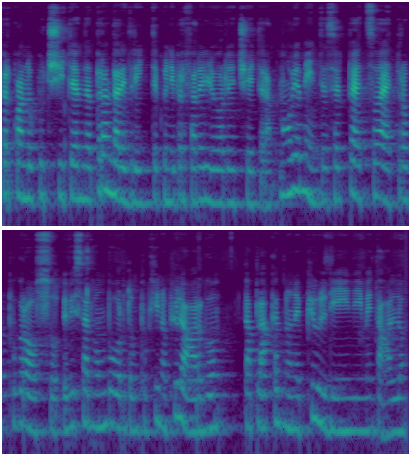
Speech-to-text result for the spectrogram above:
per quando cucite, per andare dritte, quindi per fare gli orli, eccetera. Ma ovviamente se il pezzo è troppo grosso e vi serve un bordo un pochino più largo, la placca non è più di, di metallo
